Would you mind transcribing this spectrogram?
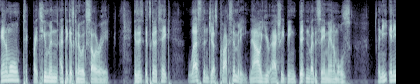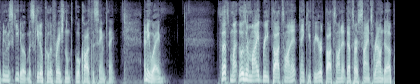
animal, tick bites human. I think it's going to accelerate because it's, it's going to take less than just proximity. Now you're actually being bitten by the same animals, and, and even mosquito. Mosquito proliferation will, will cause the same thing. Anyway, So that's my those are my brief thoughts on it. Thank you for your thoughts on it. That's our science roundup.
